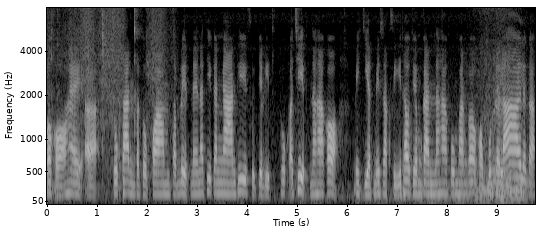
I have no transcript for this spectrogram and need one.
ก็ขอให้ทุกท่านประสบความสำเร็จในหน้าที่การงานที่สุจริตทุกอาชีพนะคะ ก็มีเกียรติมีศักดิ์ศรีเท่าเทียมกันนะคะคุมพันก็ขอบคุณหลายๆเลยค่ะ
